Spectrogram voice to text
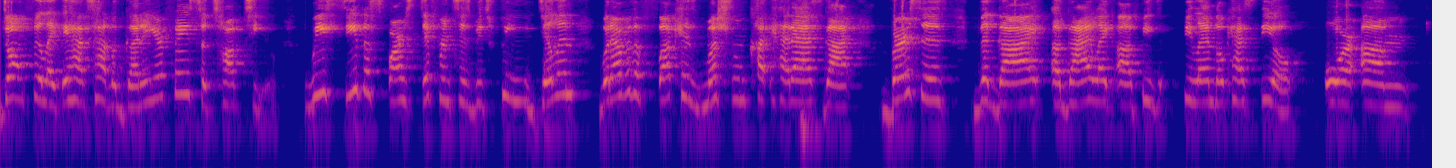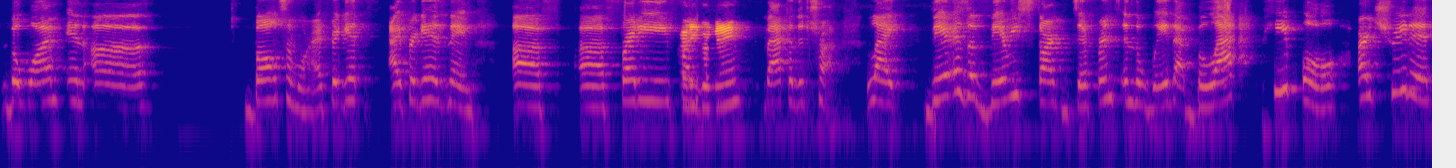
don't feel like they have to have a gun in your face to talk to you. We see the sparse differences between Dylan, whatever the fuck his mushroom cut head ass got, versus the guy, a guy like uh, Philando Castile, or um the one in uh Baltimore. I forget I forget his name. Uh uh Freddie Freddie, Freddie back of the truck. Like there is a very stark difference in the way that black people are treated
